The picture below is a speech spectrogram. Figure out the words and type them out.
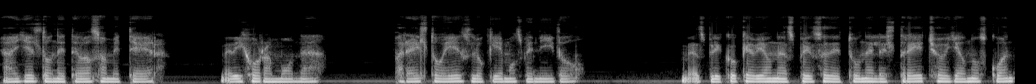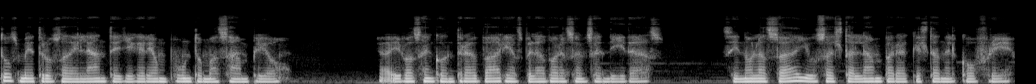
Ahí es donde te vas a meter, me dijo Ramona. Para esto es lo que hemos venido. Me explicó que había una especie de túnel estrecho y a unos cuantos metros adelante llegaría a un punto más amplio. Ahí vas a encontrar varias veladoras encendidas. Si no las hay, usa esta lámpara que está en el cofre.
